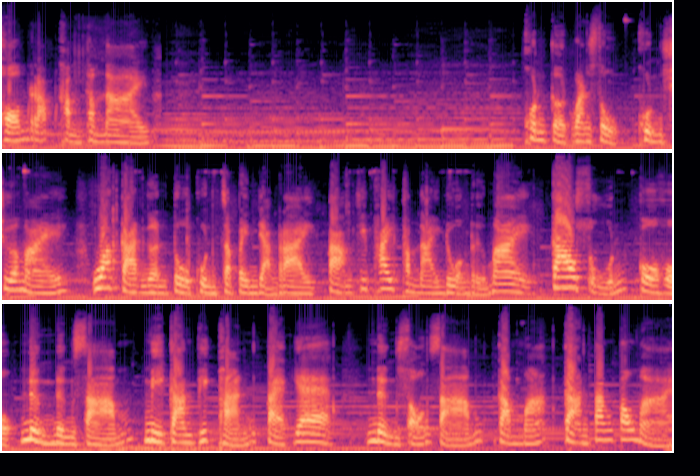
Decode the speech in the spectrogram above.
พร้อมรับคำทำนาย คนเกิดวันศุกร์คุณเชื่อไหม ว่าการเงินตัวคุณจะเป็นอย่างไร ตามที่ไพ่ทำนายดวงหรือไม่ 90 โกหก 113 มีการพลิกผันแตกแยก 1 2 3 กรรมะ การตั้งเป้าหมาย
